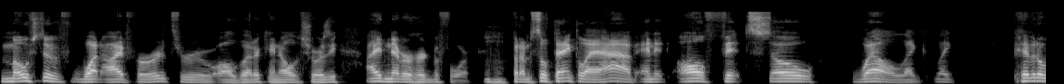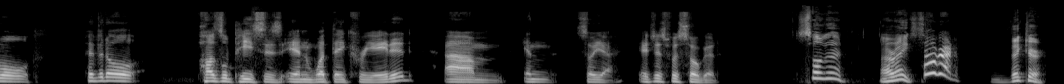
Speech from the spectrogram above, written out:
most of what I've heard through all of Letterkenny, all of Shoresy, I had never heard before. Mhm. But I'm so thankful I have, and it all fits so well, like like pivotal pivotal puzzle pieces in what they created. Um, and so yeah, it just was so good. So good. All right. So good. Victor.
